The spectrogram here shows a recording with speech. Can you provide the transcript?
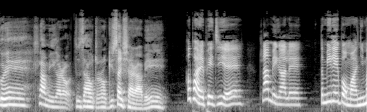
ကွယ်လှမီကတော့သူစားကိုတော်တော်ကြီးဆိုင်ရှာတာပဲဟုတ်ပါတယ်ဖေကြီးရဲ့ လှမေကလည်းသမီးလေးအပေါ်မှာညီမ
